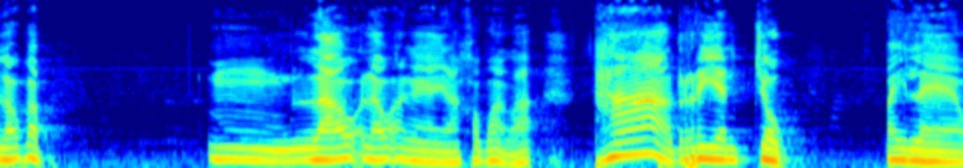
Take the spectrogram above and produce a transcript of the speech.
แล้วแบบ อืมแล้วแล้วยังไงนะเขาบอกว่า ถ้าเรียนจบไปแล้ว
